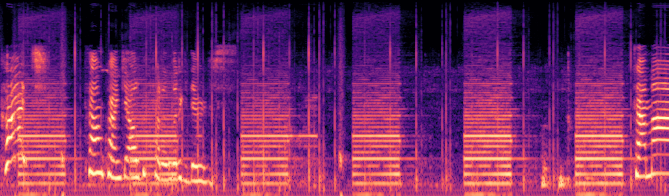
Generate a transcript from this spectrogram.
Kaç. Tamam kanki aldık paraları gidebiliriz. Tamam.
